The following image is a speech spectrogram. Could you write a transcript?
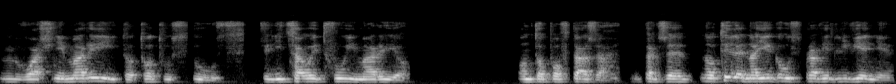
właśnie Maryi, to totus tuus, czyli cały Twój Maryjo. On to powtarza. Także no tyle na jego usprawiedliwienie.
